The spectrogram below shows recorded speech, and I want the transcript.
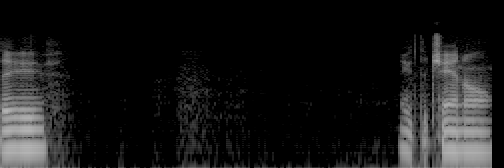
Save. Mute the channel.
